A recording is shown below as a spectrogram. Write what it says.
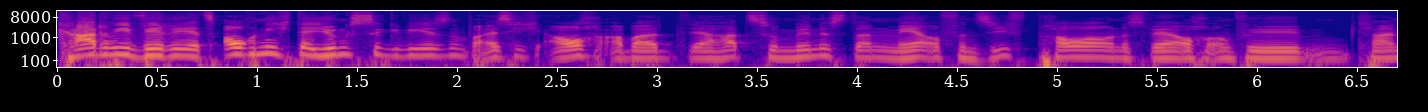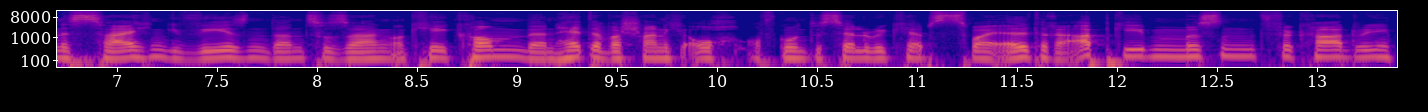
Kadri wäre jetzt auch nicht der Jüngste gewesen, weiß ich auch, aber der hat zumindest dann mehr Offensivpower und es wäre auch irgendwie ein kleines Zeichen gewesen, dann zu sagen, okay, komm, man hätte wahrscheinlich auch aufgrund des Salary Caps zwei ältere abgeben müssen für Kadri.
